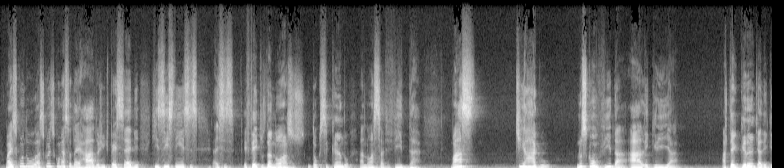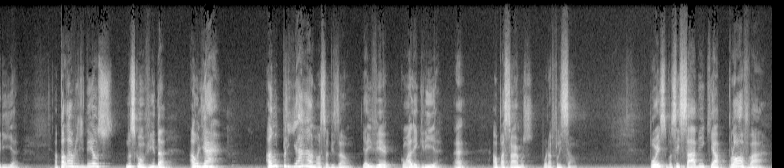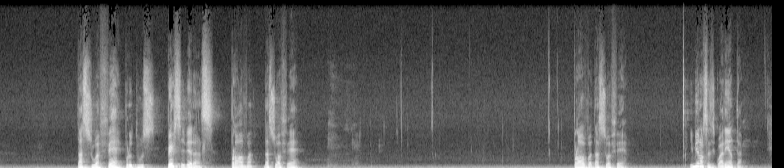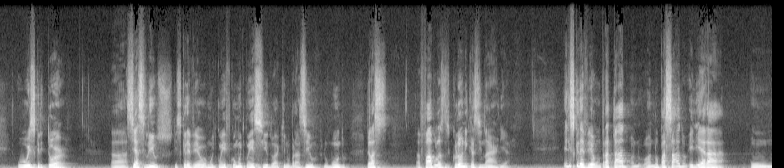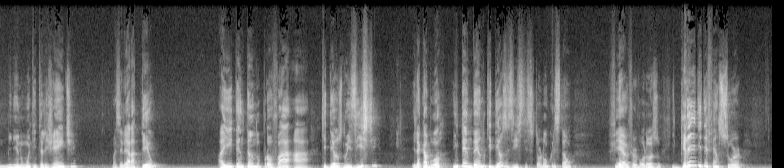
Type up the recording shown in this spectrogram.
Mas quando as coisas começam a dar errado, a gente percebe que existem esses, esses efeitos danosos, intoxicando a nossa vida. Mas Tiago nos convida à alegria, a ter grande alegria. A palavra de Deus nos convida a olhar, ampliar a nossa visão e aí ver com alegria, né, ao passarmos por aflição. Pois vocês sabem que a prova da sua fé produz perseverança. Prova da sua fé. Prova da sua fé. Em 1940, o escritor ah, C.S. Lewis, que escreveu, muito, ficou muito conhecido aqui no Brasil, no mundo, pelas uh, fábulas crônicas de Nárnia. Ele escreveu um tratado, no passado, ele era um menino muito inteligente, mas ele era ateu. Aí, tentando provar a, que Deus não existe, ele acabou entendendo que Deus existe, se tornou um cristão fiel e fervoroso e grande defensor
